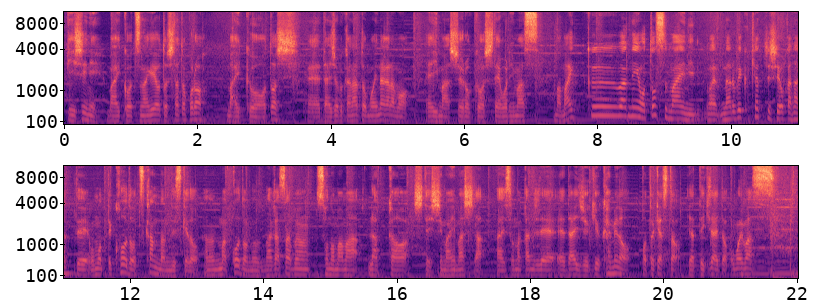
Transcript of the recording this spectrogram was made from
PC にマイクをつなげようとしたところマイクを落とし、えー、大丈夫かなと思いながらも、えー、今収録をしております、まあ、マイクはね落とす前に、まあ、なるべくキャッチしようかなって思ってコードを掴んだんですけどあの、まあ、コードの長さ分そのまま落下してしまいました。はいそんな感じで第19回目のポッドキャストやっていきたいと思います。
